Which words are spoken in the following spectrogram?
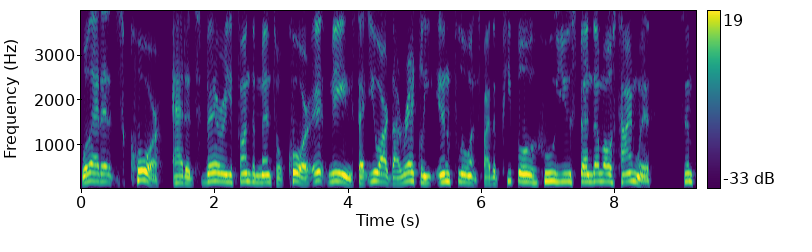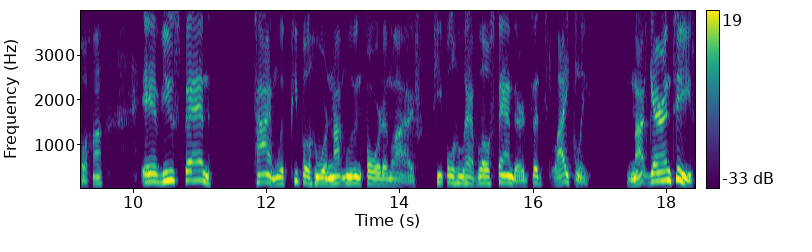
Well, at its core, at its very fundamental core, it means that you are directly influenced by the people who you spend the most time with. Simple, huh? If you spend time with people who are not moving forward in life, people who have low standards, it's likely not guaranteed,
